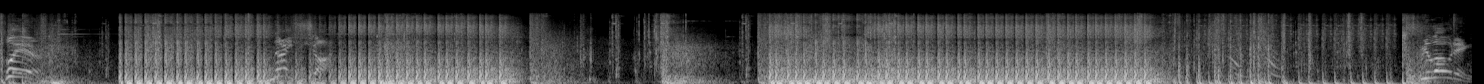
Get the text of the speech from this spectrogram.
Clear! Nice shot! Reloading!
